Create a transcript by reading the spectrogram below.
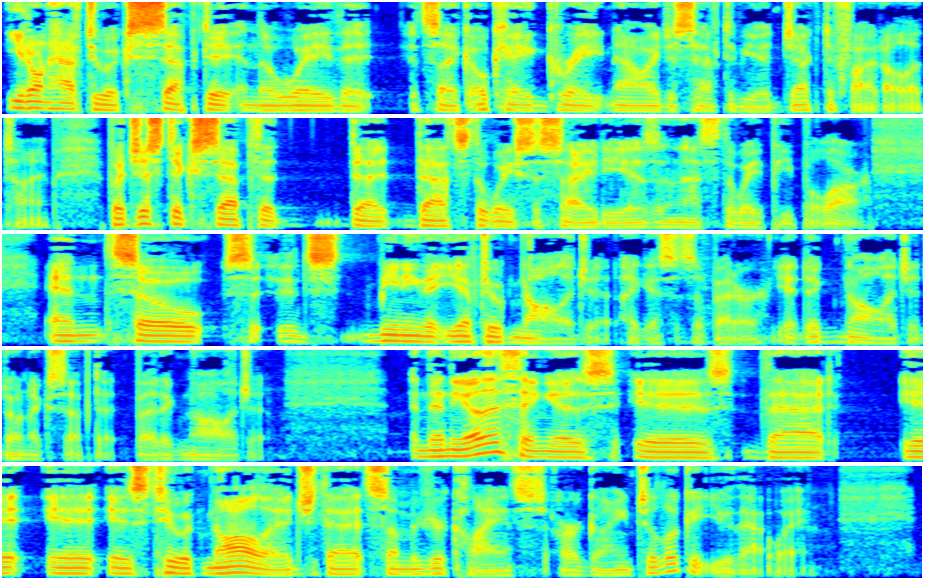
You don't have to accept it in the way that it's like, okay, great, now I just have to be objectified all the time. But just accept that that that's the way society is and that's the way people are. And so, it's meaning that you have to acknowledge it. I guess it's a better you acknowledge it. Don't accept it, but acknowledge it. And then the other thing is is that it, it is to acknowledge that some of your clients are going to look at you that way,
